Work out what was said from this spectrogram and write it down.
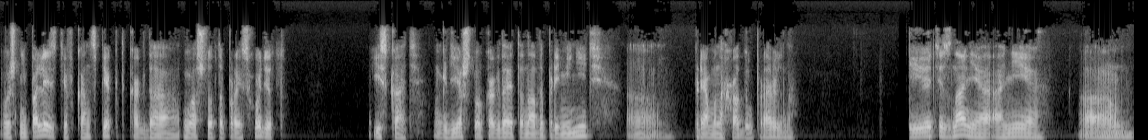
Вы же не полезете в конспект, когда у вас что-то происходит, искать, где что, когда это надо применить э, прямо на ходу, правильно? И эти знания, они, то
